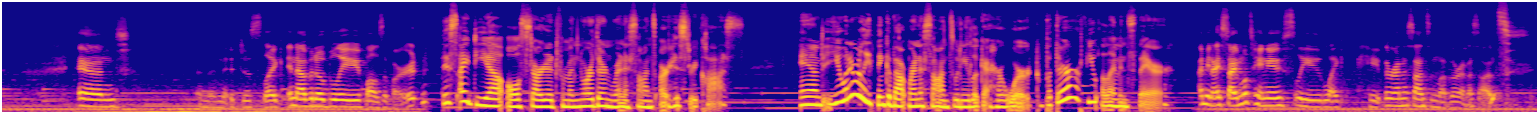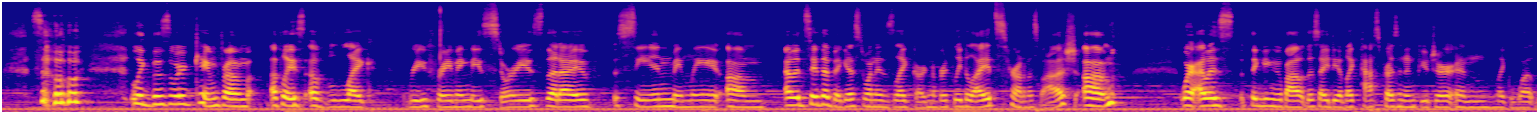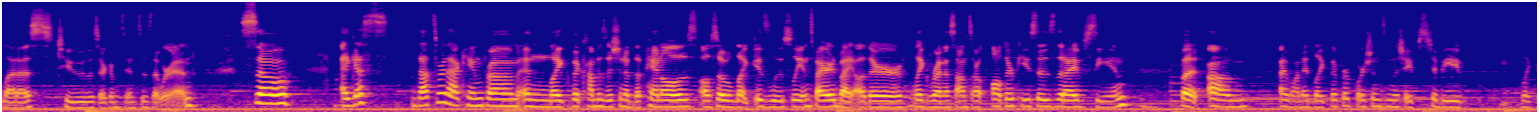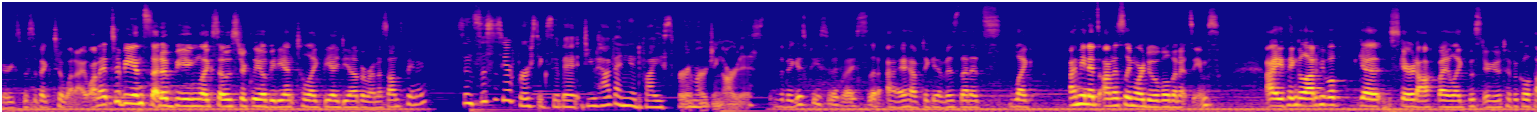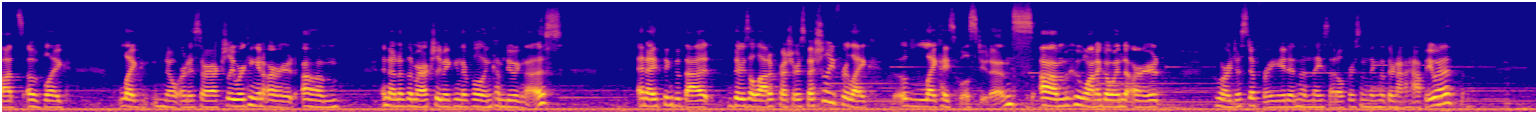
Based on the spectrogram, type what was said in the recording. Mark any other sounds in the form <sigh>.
<laughs> and and then it just like inevitably falls apart this idea all started from a northern renaissance art history class and you wouldn't really think about renaissance when you look at her work but there are a few elements there. I mean i simultaneously like hate the renaissance and love the renaissance. <laughs> So like this work came from a place of like reframing these stories that I've seen mainly. Um, I would say the biggest one is like Garden of Earthly Delights, Hieronymus Bosch, um, where I was thinking about this idea of like past, present, and future and like what led us to the circumstances that we're in. So I guess that's where that came from and like the composition of the panels also like is loosely inspired by other like renaissance altar pieces that i've seen but um i wanted like the proportions and the shapes to be like very specific to what i want it to be instead of being like so strictly obedient to like the idea of a renaissance painting since this is your first exhibit, do you have any advice for emerging artists? The biggest piece of advice that I have to give is that it's like, I mean, it's honestly more doable than it seems. I think a lot of people get scared off by like the stereotypical thoughts of like like no artists are actually working in art um, and none of them are actually making their full income doing this and i think that that there's a lot of pressure especially for like like high school students um, who want to go into art who are just afraid and then they settle for something that they're not happy with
